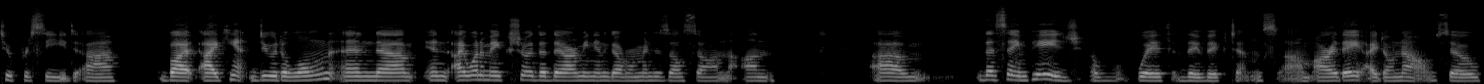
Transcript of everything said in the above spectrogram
to proceed. Uh, but I can't do it alone, and um, and I want to make sure that the Armenian government is also on on um, the same page with the victims. Um, are they? I don't know. So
